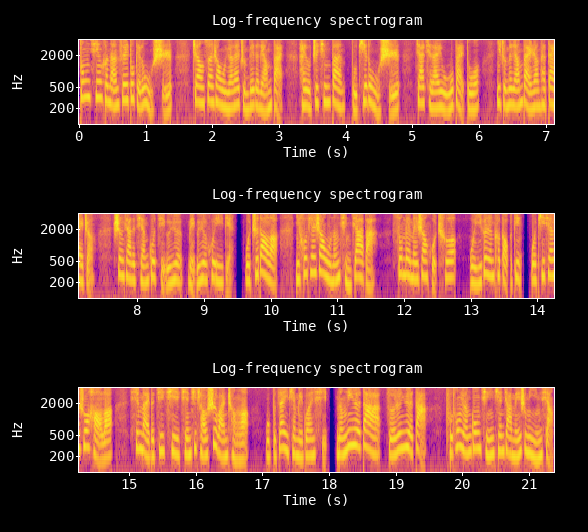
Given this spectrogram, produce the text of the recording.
冬青和南非都给了五十，这样算上我原来准备的两百，还有知青办补贴的五十，加起来有五百多。你准备两百让他带着，剩下的钱过几个月每个月汇一点。我知道了，你后天上午能请假吧？送妹妹上火车，我一个人可搞不定。我提前说好了，新买的机器前期调试完成了，我不在一天没关系。能力越大，责任越大。普通员工请一天假没什么影响，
